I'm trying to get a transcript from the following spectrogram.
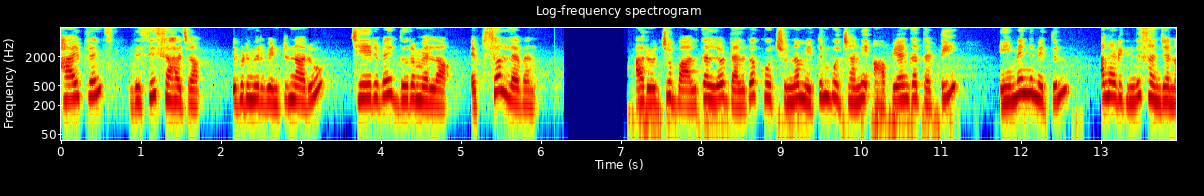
హాయ్ ఫ్రెండ్స్ దిస్ ఈజ్ సహజ. ఇప్పుడు మీరు వింటున్నారు చేరువే దూరమెల్లా ఎపిసోడ్ లెవెన్ ఆ రోజు బాల్కన్లో డల్గా కూర్చున్న మిథున్ భుజాన్ని ఆప్యాయంగా తట్టి ఏమైంది మిథున్? అని అడిగింది సంజన.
